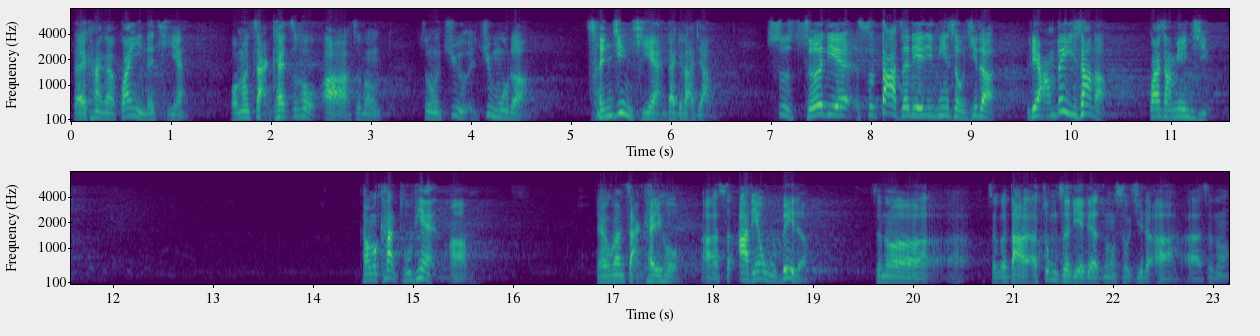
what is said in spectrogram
大家看看观影的体验。我们展开之后啊，这种这种剧剧目的沉浸体验带给大家。是折叠是大折叠一屏手机的两倍以上的观赏面积。看我们看图片啊，然后看展开以后啊，是二点五倍的这种呃这个大中折叠的这种手机的啊啊这种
